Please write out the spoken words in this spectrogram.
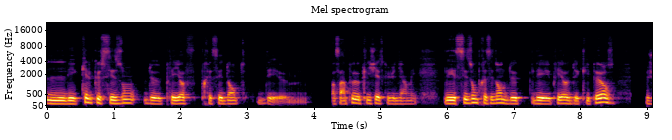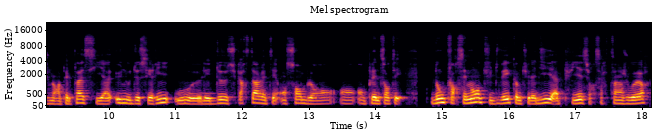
les quelques saisons de playoffs précédentes des. Euh, c'est un peu cliché ce que je veux dire, mais les saisons précédentes de, des playoffs des Clippers, je me rappelle pas s'il y a une ou deux séries où les deux superstars étaient ensemble en, en, pleine santé. Donc forcément, tu devais, comme tu l'as dit, appuyer sur certains joueurs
